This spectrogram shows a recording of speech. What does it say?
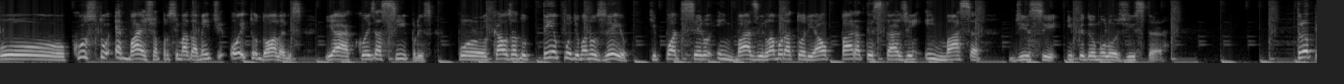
o custo é baixo, aproximadamente 8 dólares, e a coisa simples, por causa do tempo de manuseio, que pode ser em base laboratorial para testagem em massa, disse epidemiologista. Trump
